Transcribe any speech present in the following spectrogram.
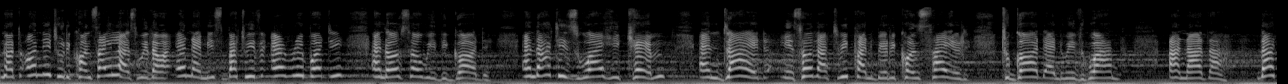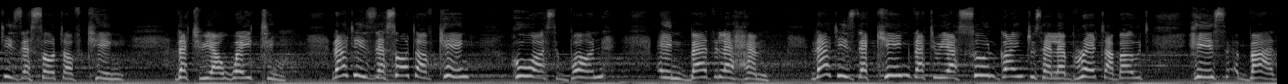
not only to reconcile us with our enemies but with everybody and also with god. And that is why he came and died eh, so that we can be reconciled to god and with one another. That is the sort of king that we are waiting that is the sort of king who was born in Bethlehem. That is the king that we are soon going to celebrate about his birth.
